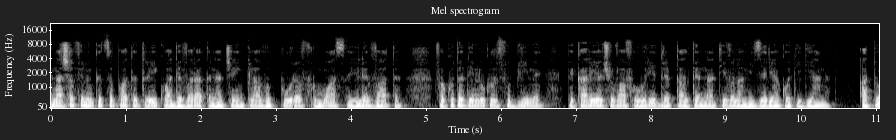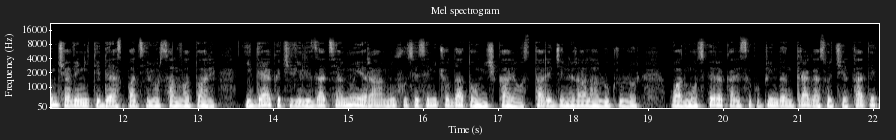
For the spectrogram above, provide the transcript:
în așa fel încât să poată trăi cu adevărat în acea enclavă pură, frumoasă, elevată, făcută din lucruri sublime, pe care el și-o va făuri drept alternativă la mizeria cotidiană. Atunci a venit ideea spațiilor salvatoare, ideea că civilizația nu era, nu fusese niciodată o mișcare, o stare generală a lucrurilor, o atmosferă care să cuprindă întreaga societate,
